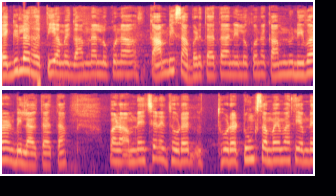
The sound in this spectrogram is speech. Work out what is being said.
રેગ્યુલર હતી, અમે ગામના લોકોના કામ બી સાંભળતા હતા અને એ લોકોના કામનું નિવારણ બી લાવતા હતા. પણ અમને છે ને થોડા થોડા ટૂંક સમયમાંથી અમને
